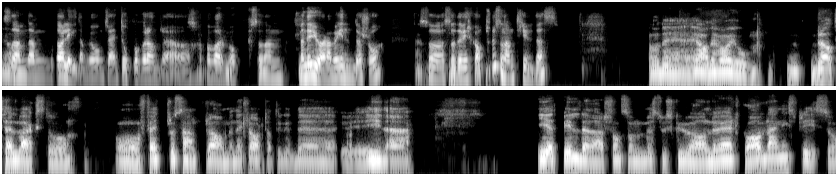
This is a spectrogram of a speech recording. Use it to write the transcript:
Så de, de, da ligger de jo omtrent oppå hverandre og, og varmer opp. De, men det gjør de jo innendørs òg. Så, så, det virker absolutt som de trivdes. Og det, ja, det var jo bra tilvekst og, og fettprosent bra, men det er klart at det, det, i, det, i et bilde der, sånn som hvis du skulle ha levert på avregningspris, så,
